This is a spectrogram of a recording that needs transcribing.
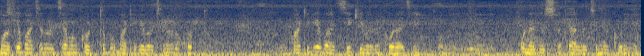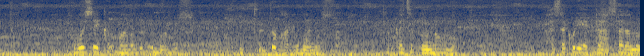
মাকে বাঁচানো হচ্ছে এমন কর্তব্য মাটিকে বাঁচানোরও কর্তব্য। মাটিকে বাঁচিয়ে কীভাবে করা যায় ওনাদের সাথে আলোচনা করি একদম। অবশ্যই কারণ মামাদিকে মানুষ অত্যন্ত ভালো মানুষ। আমার কাছে প্রণম্য আশা করি একটা আশার আলো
